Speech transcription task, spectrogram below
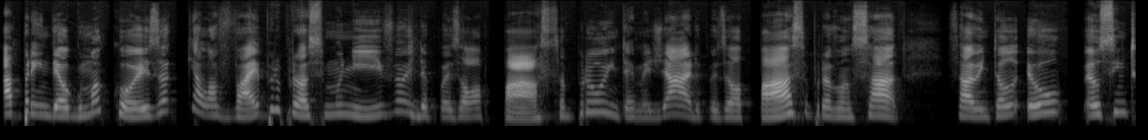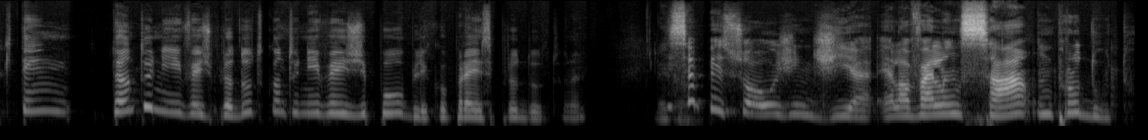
aprender alguma coisa que ela vai para o próximo nível e depois ela passa para o intermediário, depois ela passa para o avançado, sabe? Então eu, eu sinto que tem tanto níveis de produto quanto níveis de público para esse produto, né? E se a pessoa hoje em dia ela vai lançar um produto,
